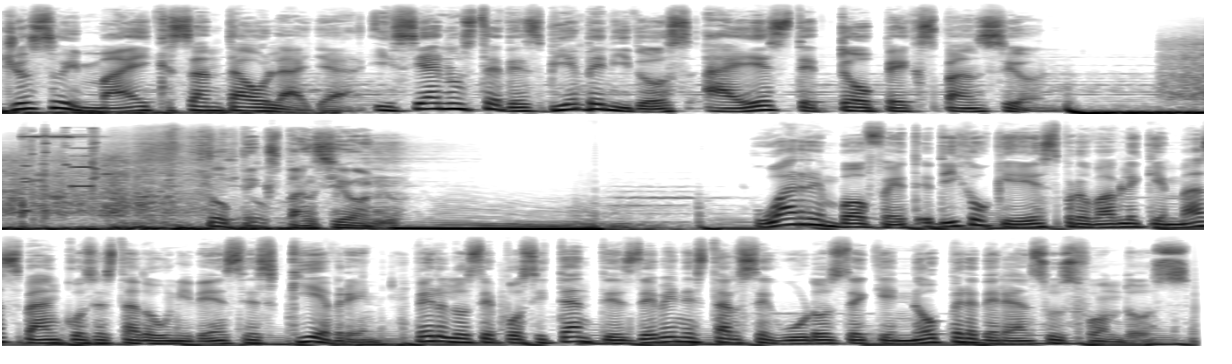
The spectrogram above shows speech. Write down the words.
Yo soy Mike Santaolalla y sean ustedes bienvenidos a este Top Expansión. Top Expansión. Warren Buffett dijo que es probable que más bancos estadounidenses quiebren, pero los depositantes deben estar seguros de que no perderán sus fondos.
